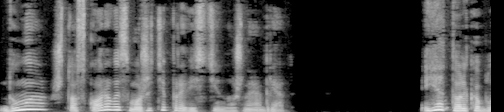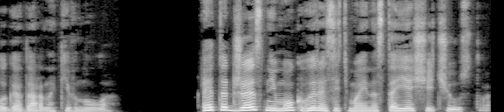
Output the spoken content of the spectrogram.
Думаю, что скоро вы сможете провести нужный обряд. Я только благодарно кивнула. Этот жест не мог выразить мои настоящие чувства.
